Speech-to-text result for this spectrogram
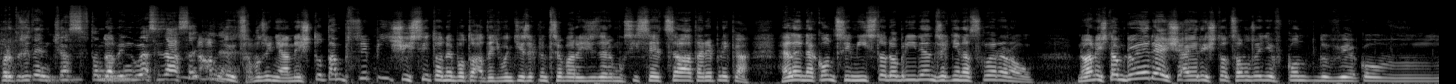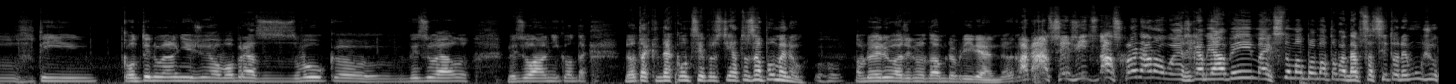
protože ten čas v tom dubbingu je asi zásadní, No, ne? no, samozřejmě, a než to tam přepíšeš si to nebo to, a teď on ti řekne třeba režisér, musí se jet celá ta replika. Hele, na konci místo dobrý den, řekni nashledanou. No a než tam dojedeš a jedeš to samozřejmě v, kon, v jako v, v té kontinuálně, že jo, obraz, zvuk, eh, vizuál, vizuální kontakt, no tak na konci prostě já to zapomenu. Uh-huh. Tam dojedu a řeknu tam dobrý den. A dá si říct nashledanou. Já říkám, já vím, a jak si to mám pamatovat, napsat si to nemůžu.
